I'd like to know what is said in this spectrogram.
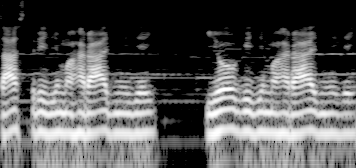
શાસ્ત્રીજી મહારાજની જય, યોગીજી મહારાજની જય,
